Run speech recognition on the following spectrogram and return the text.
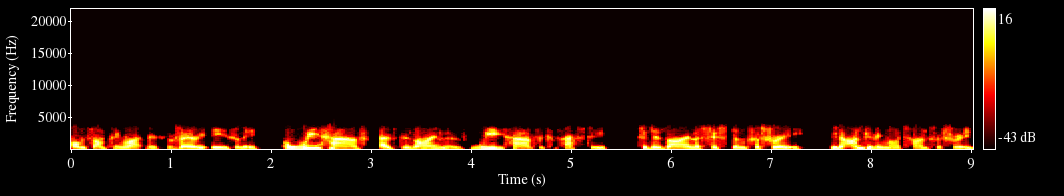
on something like this very easily. And we have, as designers, we have the capacity to design a system for free. You know, I'm giving my time for free.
